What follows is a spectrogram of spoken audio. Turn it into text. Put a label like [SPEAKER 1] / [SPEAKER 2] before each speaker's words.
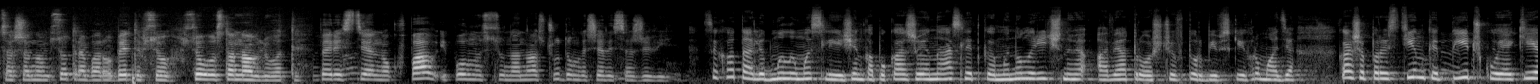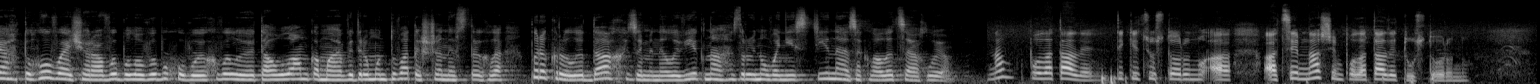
[SPEAKER 1] Це ще нам все треба робити, все, все встановлювати. Перестінок впав і повністю на нас чудом лишилися живі.
[SPEAKER 2] Це хата Людмили Маслі. Жінка показує наслідки минулорічної авіатрощі в Турбівській громаді. Каже, перестінки, пічку, які того вечора вибуло вибуховою хвилею та уламками, відремонтувати ще не встигли. Перекрили дах, замінили вікна, зруйновані стіни, заклали цеглою.
[SPEAKER 1] Нам полатали тільки цю сторону, а, а цим нашим полатали ту сторону.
